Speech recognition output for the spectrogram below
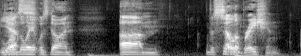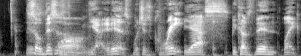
Love the way it was done. Um, The celebration. so this long. is yeah, it is, which is great. Yes. because then like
